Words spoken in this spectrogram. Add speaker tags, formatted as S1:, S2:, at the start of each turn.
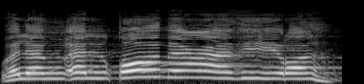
S1: ولو ألقى معاذيره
